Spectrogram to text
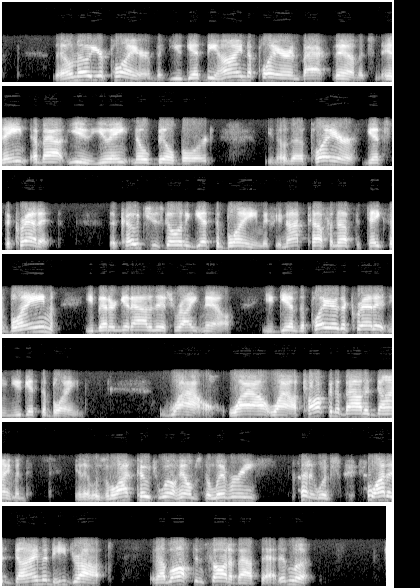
They'll know your player, but you get behind a player and back them. It's it ain't about you. You ain't no billboard. You know, the player gets the credit. The coach is going to get the blame. If you're not tough enough to take the blame, you better get out of this right now. You give the player the credit and you get the blame. Wow, wow, wow. Talking about a diamond. And it was a lot Coach Wilhelm's delivery, but it was what a diamond he dropped. And I've often thought about that. And look,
